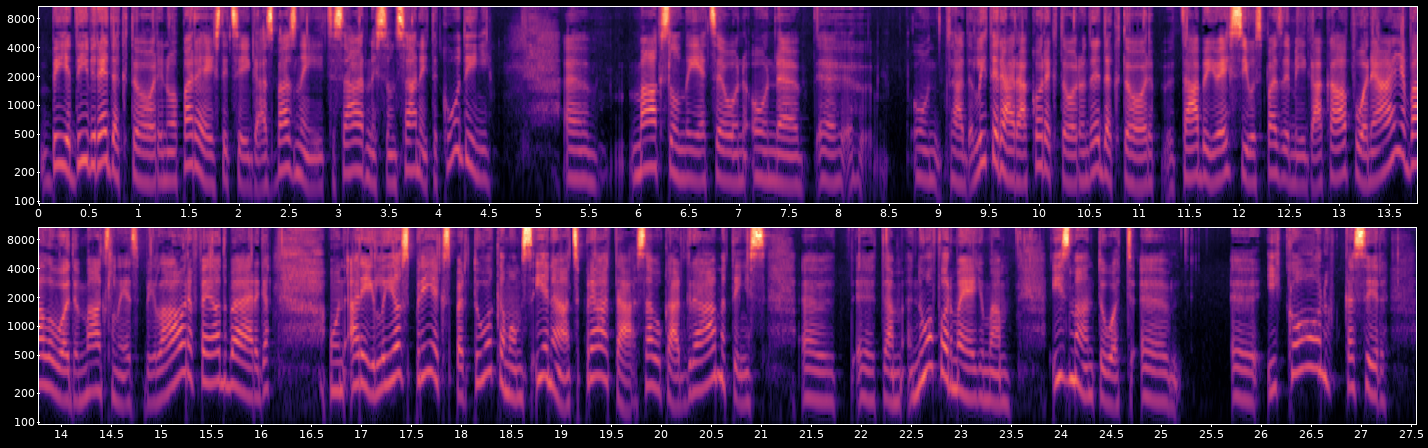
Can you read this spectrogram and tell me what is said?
bija divi redaktori no pareizticīgās baznīcas, Ārnis un Sanita Kudiņi, māksliniece un, un un tāda literārā korektora un redaktore. Tā biju es, jūs pazemīgā kalpone Aija Baloda, un mākslinieca bija Laura Feldberga. Un arī liels prieks par to, ka mums ienāca prātā savukārt grāmatiņas eh, tam noformējumam izmantot eh, eh, ikonu, kas ir Eh,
